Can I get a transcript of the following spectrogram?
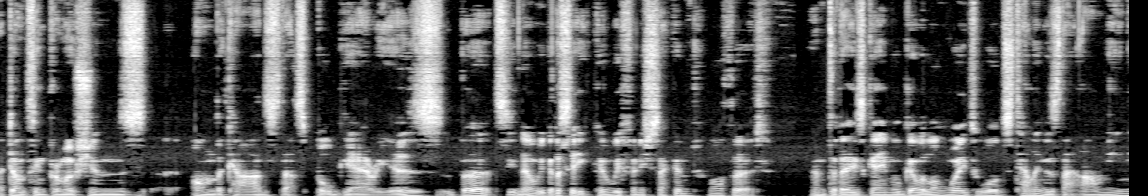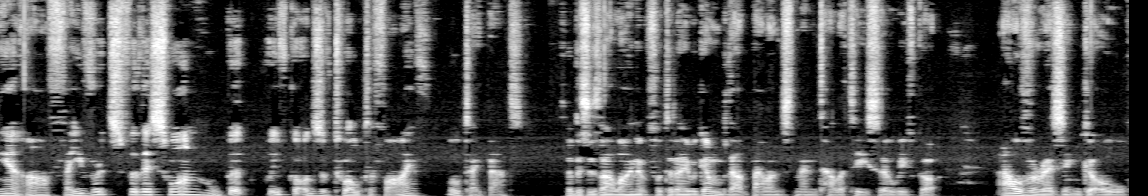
I don't think promotions on the cards. That's Bulgaria's. But, you know, we've got to see. Can we finish second or third? And today's game will go a long way towards telling us that Armenia are favourites for this one. But we've got odds of 12 to 5. We'll take that. So this is our lineup for today. We're going with our balanced mentality. So we've got Alvarez in goal,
